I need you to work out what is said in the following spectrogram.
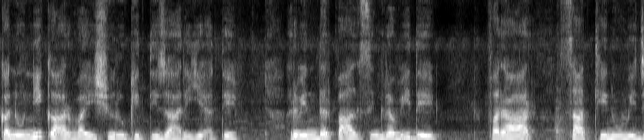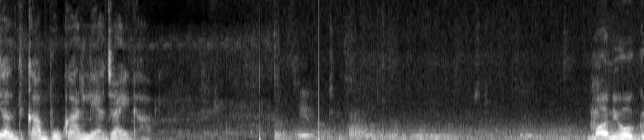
ਕਾਨੂੰਨੀ ਕਾਰਵਾਈ ਸ਼ੁਰੂ ਕੀਤੀ ਜਾ ਰਹੀ ਹੈ ਅਤੇ ਰਵਿੰਦਰਪਾਲ ਸਿੰਘ ਰਵੀ ਦੇ ਫਰਾਰ ਸਾਥੀ ਨੂੰ ਵੀ ਜਲਦ ਕਾਬੂ ਕਰ ਲਿਆ ਜਾਏਗਾ। ਮਾਨਯੋਗ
